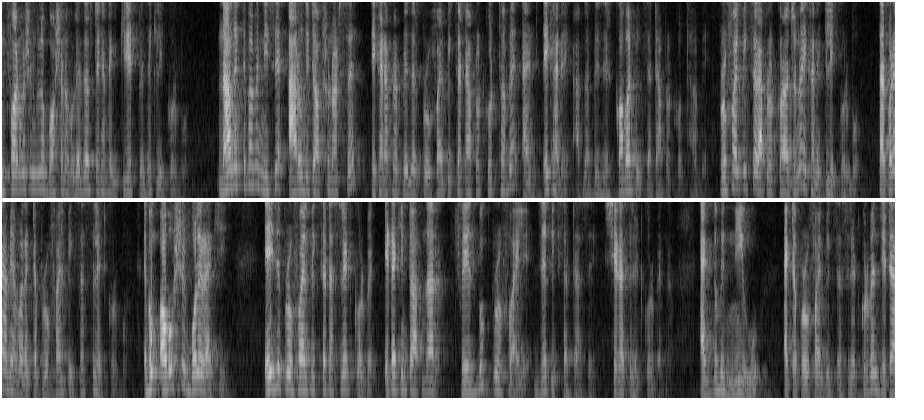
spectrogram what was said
ইনফরমেশনগুলো বসানো হলে জাস্ট এখান থেকে ক্রিয়েট পেজে ক্লিক করব। নাও দেখতে পাবেন নিচে আরও দুটো অপশন আসছে। এখানে আপনার পেজের প্রোফাইল পিকচারটা আপলোড করতে হবে অ্যান্ড এখানে আপনার পেজের কভার পিকচারটা আপলোড করতে হবে। প্রোফাইল পিকচার আপলোড করার জন্য এখানে ক্লিক করব। তারপরে আমি আমার একটা প্রোফাইল পিকচার সিলেক্ট করব। এবং অবশ্যই বলে রাখি, এই যে প্রোফাইল পিকচারটা সিলেক্ট করবেন, এটা কিন্তু আপনার ফেসবুক প্রোফাইলে যে পিকচারটা আছে, সেটা সিলেক্ট করবেন না। একদমই নিউ একটা প্রোফাইল পিকচার সিলেক্ট করবেন, যেটা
